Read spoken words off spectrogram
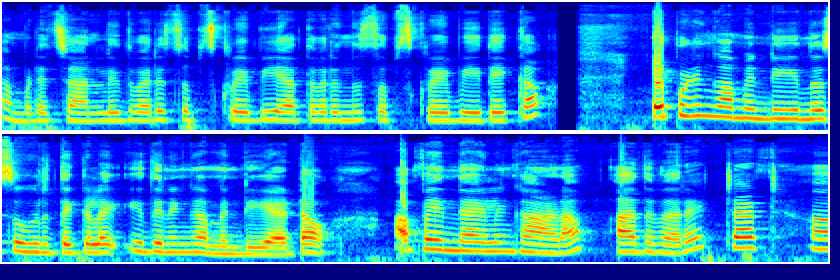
നമ്മുടെ ചാനൽ ഇതുവരെ സബ്സ്ക്രൈബ് ചെയ്യാത്തവരൊന്ന് സബ്സ്ക്രൈബ് ചെയ്തേക്കാം. എപ്പോഴും കമന്റ് ചെയ്യുന്ന സുഹൃത്തുക്കൾ ഇതിനും കമന്റ് ചെയ്യാം കേട്ടോ. അപ്പോൾ എന്തായാലും കാണാം. അതുവരെ ടാറ്റാ.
